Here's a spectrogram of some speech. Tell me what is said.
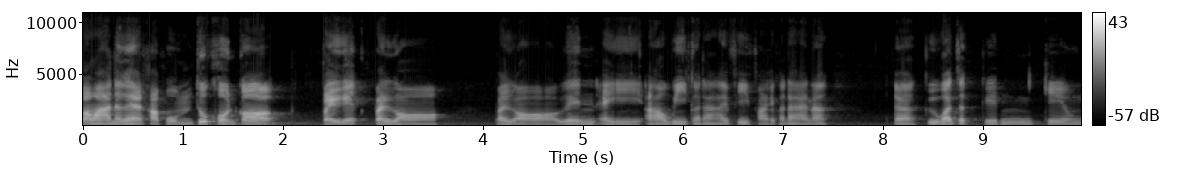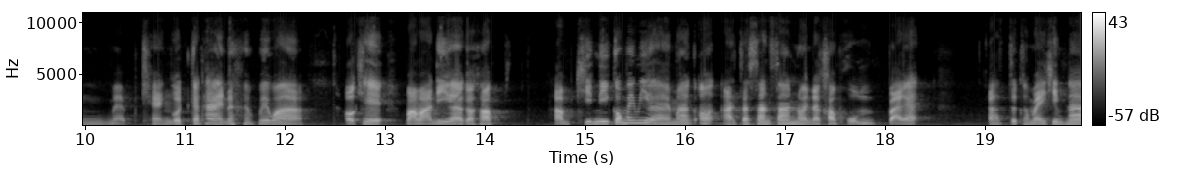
ประมาณนั้นแหละครับผมทุกคนก็ไปเล่นไปรอ ไปรอเล่นไอ RV ก็ได้ฟรีไฟก็ได้นะอ่าหรือว่าจะเป็นเกมแบบแข่งรถก็ได้นะ ไม่ว่า โอเค ประมาณนี้แหละครับ ครับคลิปนี้ก็ไม่มีอะไรมากอ๋ออาจจะสั้นๆหน่อยนะครับผมไปแล้วอะเจอกันใหม่คลิปหน้า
